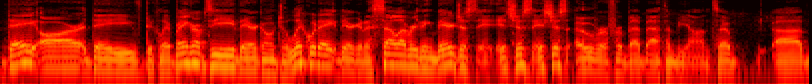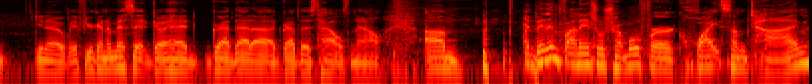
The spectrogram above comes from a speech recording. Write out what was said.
they are. They've declared bankruptcy bankruptcy. They're going to liquidate. They're going to sell everything. They're just it's just it's just over for Bed Bath and Beyond. So. Uh, you know, if you're going to miss it, go ahead, grab that, uh, grab those towels now. Um, I've been in financial trouble for quite some time.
